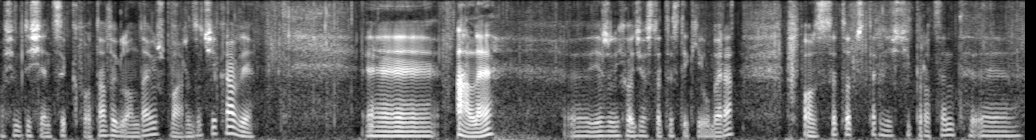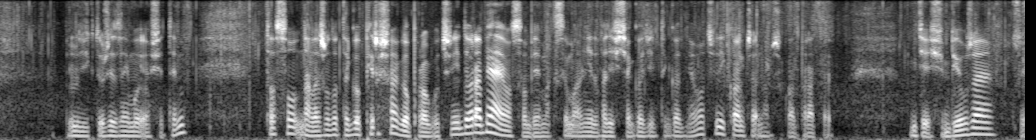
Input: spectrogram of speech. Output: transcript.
8 tysięcy, kwota wygląda już bardzo ciekawie. E, ale e, jeżeli chodzi o statystyki Ubera, w Polsce to 40% e, ludzi, którzy zajmują się tym, to są, należą do tego pierwszego progu, czyli dorabiają sobie maksymalnie 20 godzin tygodniowo, czyli kończę na przykład pracę gdzieś w biurze, czy,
